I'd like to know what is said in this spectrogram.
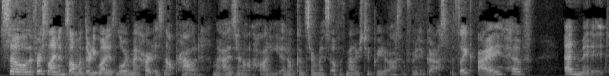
So the first line in Psalm 131 is Lord, my heart is not proud. My eyes are not haughty. I don't concern myself with matters too great or awesome for me to grasp. It's like I have admitted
